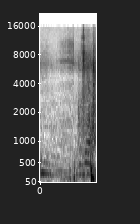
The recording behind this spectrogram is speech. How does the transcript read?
Один, два,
